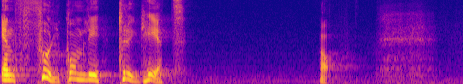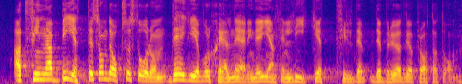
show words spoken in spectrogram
en fullkomlig trygghet Att finna bete, som det också står om, det ger vår själ näring. Det är egentligen likhet till det, det bröd vi har pratat om.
